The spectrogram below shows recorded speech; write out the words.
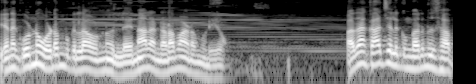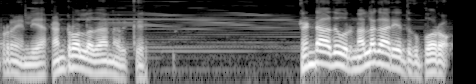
எனக்கு ஒன்றும் உடம்புக்கெல்லாம் ஒன்றும் இல்லை. என்னால் நடமாட முடியும். அதான் காய்ச்சலுக்கு மருந்து சாப்பிட்றேன் இல்லையா? கண்ட்ரோலில் தானே இருக்குது ரெண்டாவது ஒரு நல்ல காரியத்துக்கு போகிறோம்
